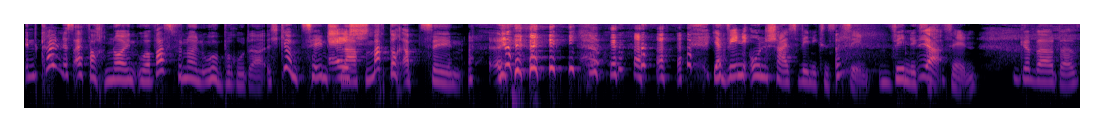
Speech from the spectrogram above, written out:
In Köln ist einfach 9 Uhr. Was für 9 Uhr, Bruder? Ich gehe um 10 Echt? schlafen. Mach doch ab 10. ja, wenig, ohne Scheiß, wenigstens 10. Wenigstens ja, 10. Genau das.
